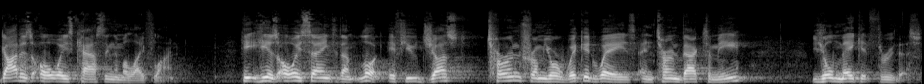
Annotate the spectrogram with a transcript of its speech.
God is always casting them a lifeline. He, he is always saying to them, Look, if you just turn from your wicked ways and turn back to me, you'll make it through this.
